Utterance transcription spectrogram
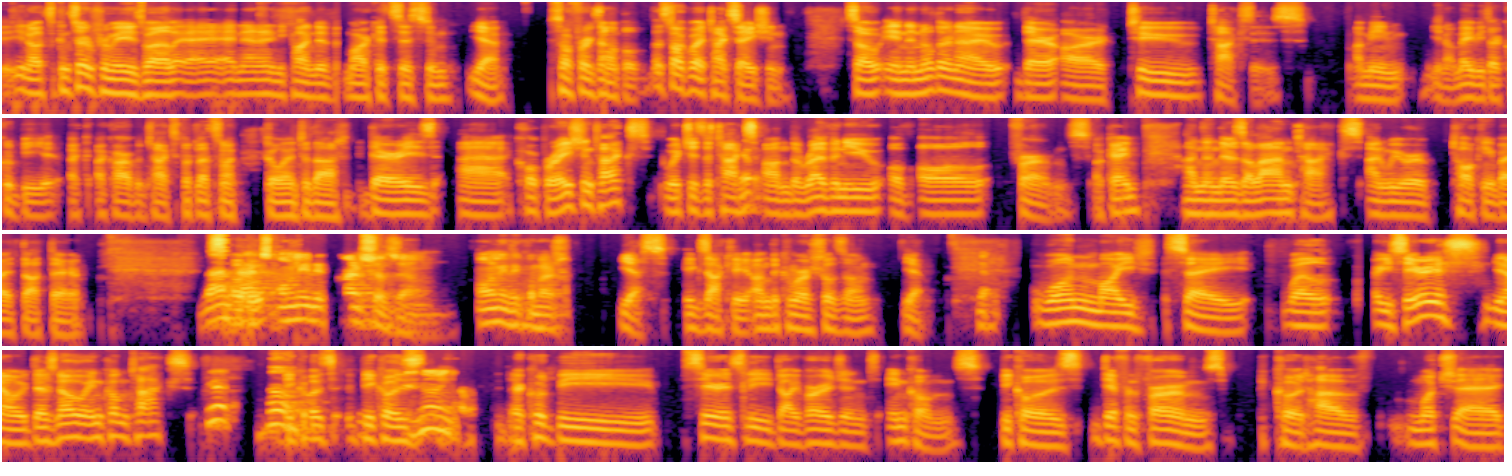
You know, it's a concern for me as well, and in any kind of market system. Yeah. So, for example, let's talk about taxation. So, in another now, there are two taxes. I mean, you know, maybe there could be a, a, carbon tax, but let's not go into that. There is a corporation tax, which is a tax yep. on the revenue of all firms. Okay. And then there's a land tax. And we were talking about that there. Land so, tax only in the commercial zone, only the commercial. Yes, exactly. On the commercial zone. Yeah. yeah. One might say, well, are you serious? You know, there's no income tax. Yeah. No, because because no there could be seriously divergent incomes because different firms could have much uh,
